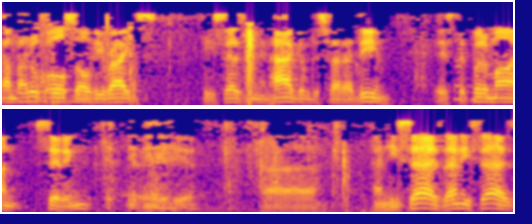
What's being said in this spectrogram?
Hambaruch also, he writes, he says the minhag of the Sfaradim, is to put him on sitting here. Uh, and he says, then he says,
